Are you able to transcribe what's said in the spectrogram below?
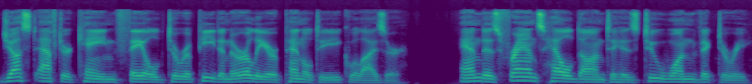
just after Kane failed to repeat an earlier penalty equalizer. And as France held on to his 2-1 victory,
